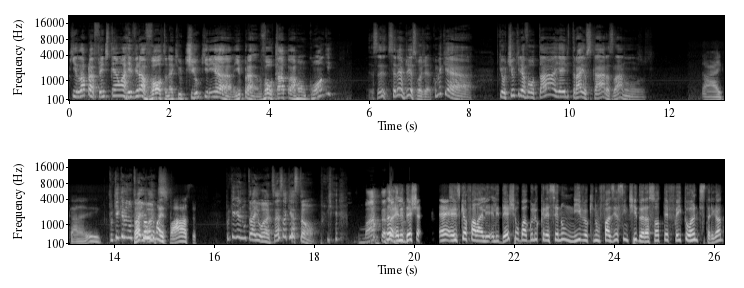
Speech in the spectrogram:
que lá pra frente tem uma reviravolta, né? Que o tio queria ir para voltar para Hong Kong. Você lembra disso, Rogério? Como é que é? Porque o tio queria voltar e aí ele trai os caras lá no. Ai, cara. E... Por que, que ele não traiu antes? mais fácil. Por que ele não traiu antes? Essa é a questão. Mata. Não, ele deixa. É, é, isso que eu ia falar, ele, ele deixa o bagulho crescer num nível que não fazia sentido, era só ter feito antes, tá ligado?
